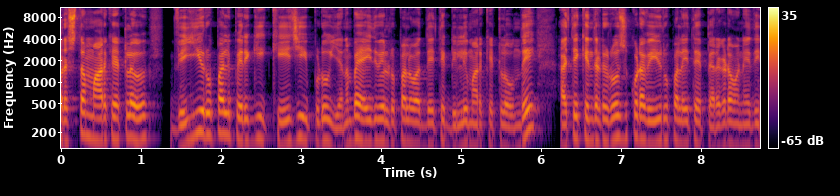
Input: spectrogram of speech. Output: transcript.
ప్రస్తుతం మార్కెట్లో వెయ్యి రూపాయలు పెరిగి కేజీ ఇప్పుడు ఎనభై ఐదు వేల రూపాయల వద్ద అయితే ఢిల్లీ మార్కెట్లో ఉంది. అయితే కిందటి రోజు కూడా వెయ్యి రూపాయలు అయితే పెరగడం అనేది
